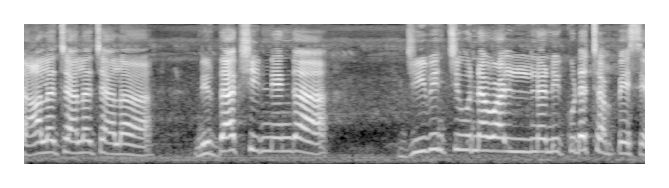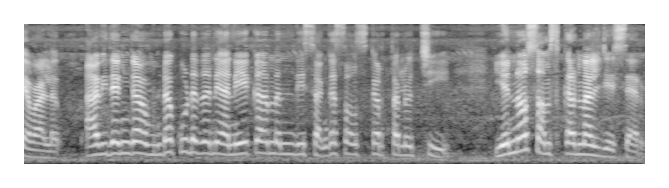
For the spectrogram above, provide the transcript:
చాలా చాలా చాలా నిర్దాక్షిణ్యంగా జీవించి ఉన్న వాళ్ళని కూడా చంపేసేవాళ్ళు. ఆ విధంగా ఉండకూడదని అనేక మంది సంఘ సంస్కర్తలు వచ్చి ఎన్నో సంస్కరణలు చేశారు.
